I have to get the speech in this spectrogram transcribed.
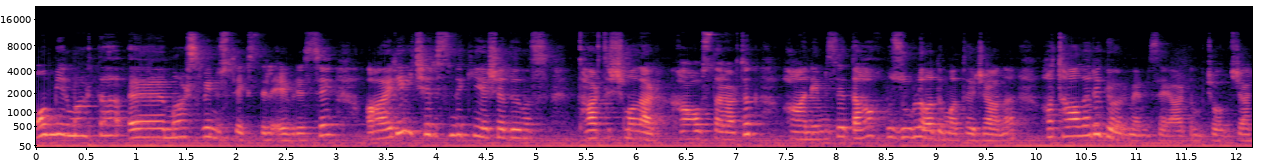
11 Mart'ta e, Mars-Venüs tekstil evresi aile içerisindeki yaşadığınız tartışmalar, kaoslar artık hanemize daha huzurlu adım atacağını, hataları görmemize yardımcı olacak.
